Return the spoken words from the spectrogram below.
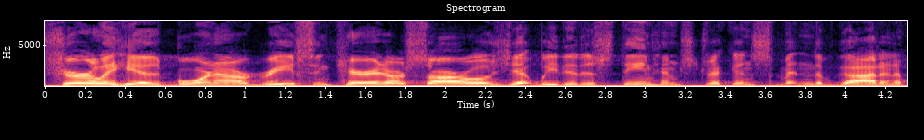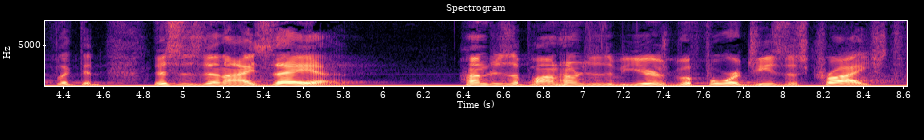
Surely he has borne our griefs and carried our sorrows, yet we did esteem him stricken, smitten of God, and afflicted. This is in Isaiah, hundreds upon hundreds of years before Jesus Christ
